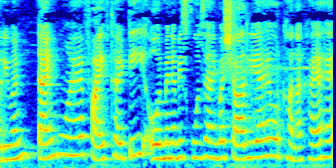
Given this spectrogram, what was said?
एवरीवन टाइम हुआ है 5:30 और मैंने अभी स्कूल से आने के बाद शार लिया है और खाना खाया है।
